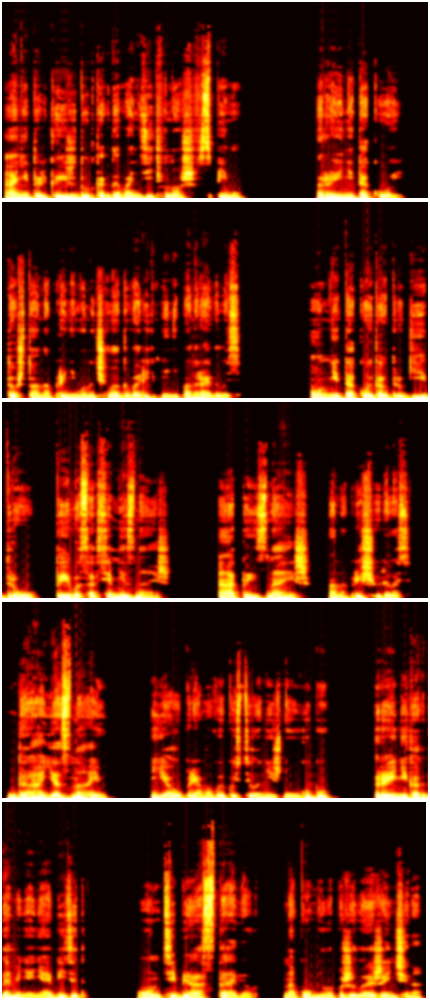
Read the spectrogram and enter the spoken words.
Они только и ждут, когда вонзить в нож в спину. Рэй не такой. То, что она про него начала говорить, мне не понравилось. Он не такой, как другие дроу. Ты его совсем не знаешь. А ты знаешь? Она прищурилась. Да, я знаю. Я упрямо выпустила нижнюю губу. Рэй никогда меня не обидит. Он тебя оставил, напомнила пожилая женщина.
